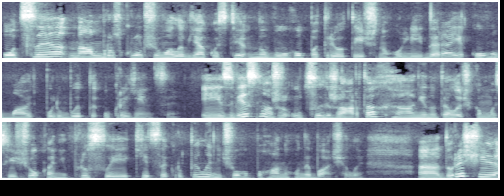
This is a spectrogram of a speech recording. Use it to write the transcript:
Оце нам розкручували в якості нового патріотичного лідера, якого мають полюбити українці. І звісно ж, у цих жартах ані Нателочка Мосійчук, ані плюси, які це крутили, нічого поганого не бачили. Е, До речі,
